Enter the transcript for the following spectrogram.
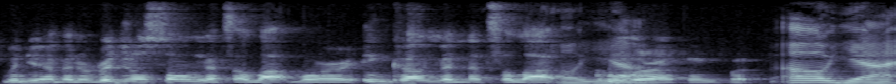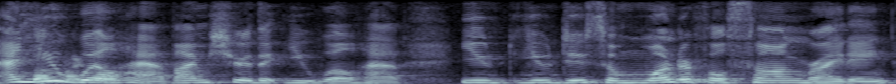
when you have an original song, that's a lot more income and that's a lot Oh, yeah. cooler, I think. But Oh yeah, and you will have. I'm sure that you will have. You you do some wonderful songwriting.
